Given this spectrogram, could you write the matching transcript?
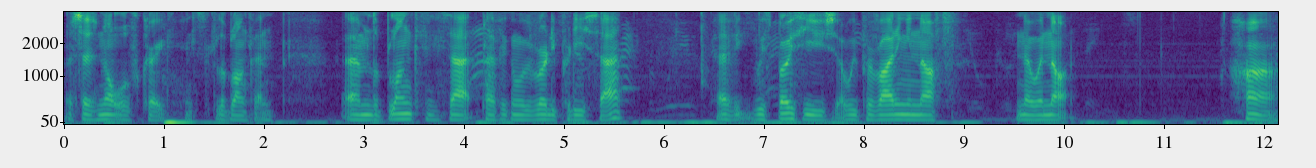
It says not Wolf Creek. It's LeBlanc then. Um, LeBlanc is that perfect, and we've already produced that. With both use, are we providing enough? No, we're not. Huh.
